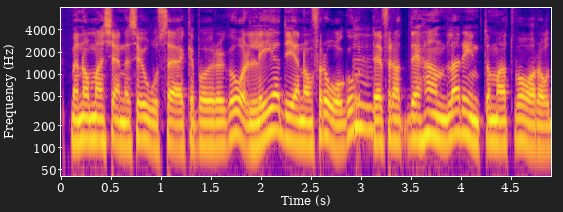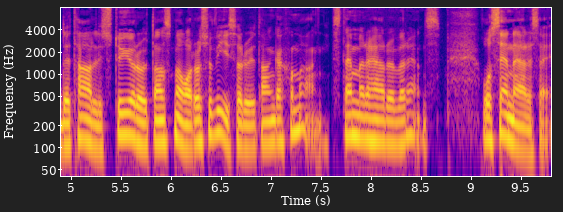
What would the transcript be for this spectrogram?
men om man känner sig osäker på hur det går, led genom frågor. Mm. Därför att det handlar inte om att vara och detaljstyra, utan snarare så visar du ett engagemang. Stämmer det här överens? Och sen är det så här,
